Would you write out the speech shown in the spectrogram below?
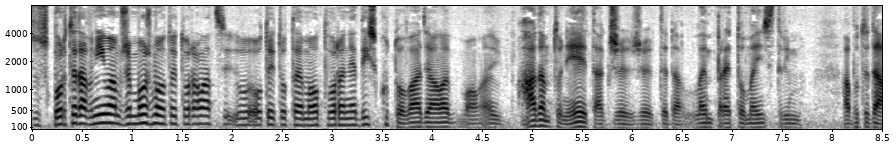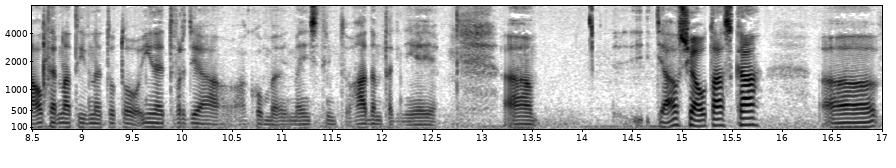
skôr teda vnímam, že môžeme o tejto, relácii, o tejto téme otvorene diskutovať, ale, ale hádam to nie je tak, že, že teda len preto mainstream alebo teda alternatívne toto iné tvrdia ako mainstream, to hádam tak nie je. A, ďalšia otázka Uh,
